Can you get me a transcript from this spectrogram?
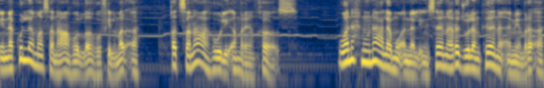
إن كل ما صنعه الله في المرأة قد صنعه لأمر خاص. ونحن نعلم أن الإنسان رجلا كان أم امرأة.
